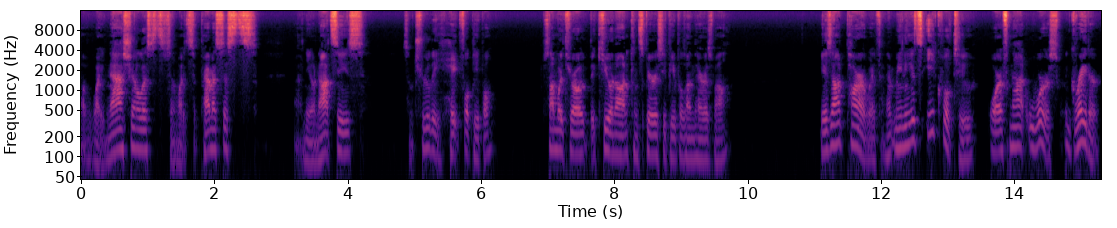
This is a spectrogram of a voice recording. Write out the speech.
of white nationalists and white supremacists, uh, neo Nazis, some truly hateful people. Some would throw the QAnon conspiracy people in there as well. Is on par with, meaning it's equal to, or if not worse, greater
